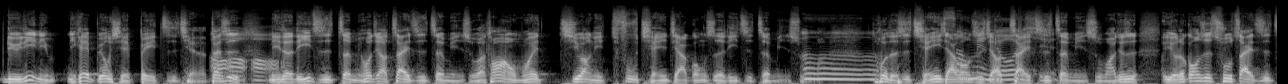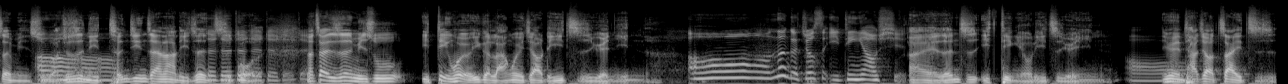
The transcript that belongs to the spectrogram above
履历你你可以不用写被支遣的，但是你的离职证明或者叫在职证明书啊，通常我们会希望你附前一家公司的离职证明书嘛，或者是前一家公司叫在职证明书嘛，就是有的公司出在职证明书啊，就是你曾经在那里任职过的。那在职证明书一定会有一个栏位叫离职原因的。哦，那个就是一定要写。哎，人资一定有离职原因哦，因为他叫在职。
